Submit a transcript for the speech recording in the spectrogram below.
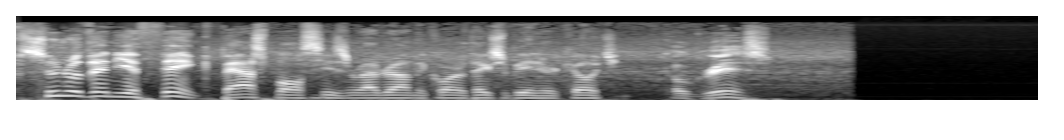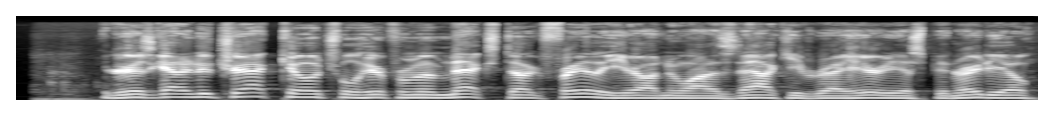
sooner than you think, basketball season right around the corner. Thanks for being here, Coach. Go Grizz. The Grizz got a new track coach. We'll hear from him next. Doug Fraley here on Nuanez Now. Keep it right here, ESPN Radio.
